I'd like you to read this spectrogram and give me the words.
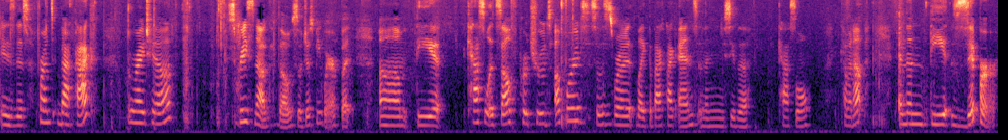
is this front backpack right here. It's pretty snug though, so just beware. But um, the castle itself protrudes upwards, so this is where like the backpack ends, and then you see the castle coming up. And then the zipper.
